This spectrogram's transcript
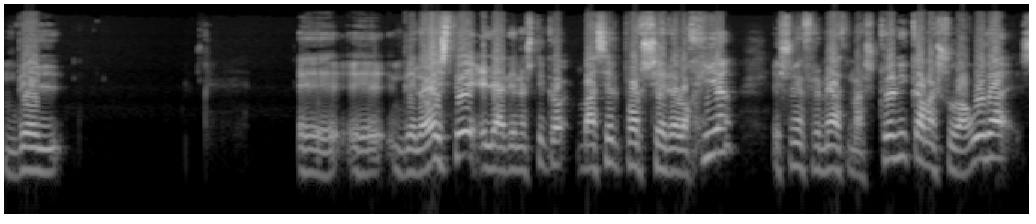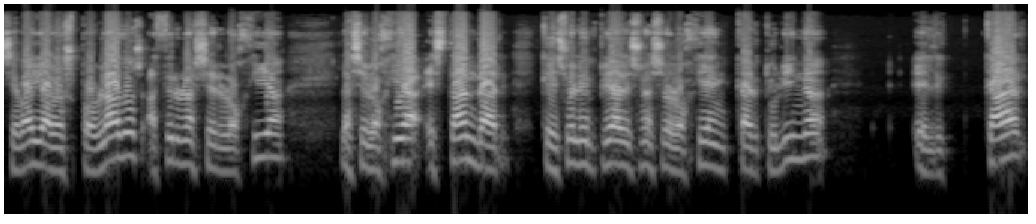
del eh, eh, del oeste, el diagnóstico va a ser por serología, es una enfermedad más crónica, más subaguda, se va a ir a los poblados a hacer una serología, la serología estándar que suele emplear es una serología en cartulina, el CAR,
